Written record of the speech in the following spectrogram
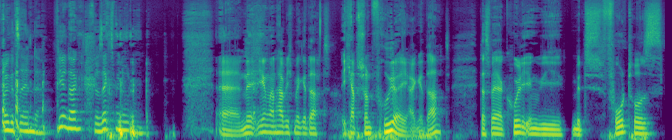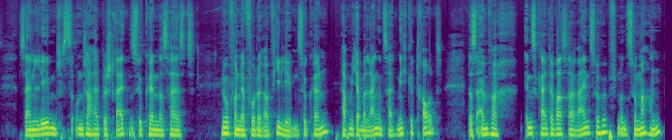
Folge zu Ende. Vielen Dank für sechs Minuten. Äh, ne, irgendwann habe ich mir gedacht, ich habe schon früher ja gedacht, das wäre ja cool, irgendwie mit Fotos seinen Lebensunterhalt bestreiten zu können. Das heißt, nur von der Fotografie leben zu können. Habe mich aber lange Zeit nicht getraut, das einfach ins kalte Wasser reinzuhüpfen und zu machen.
